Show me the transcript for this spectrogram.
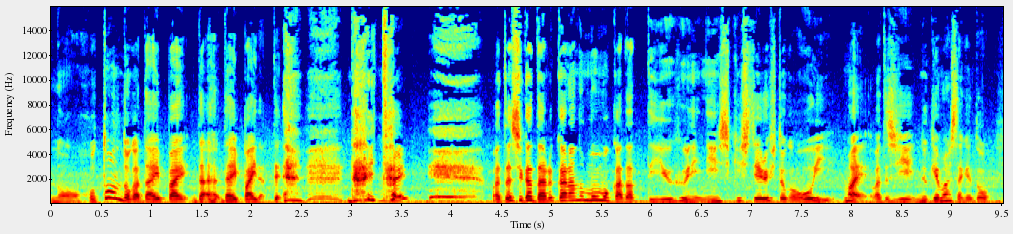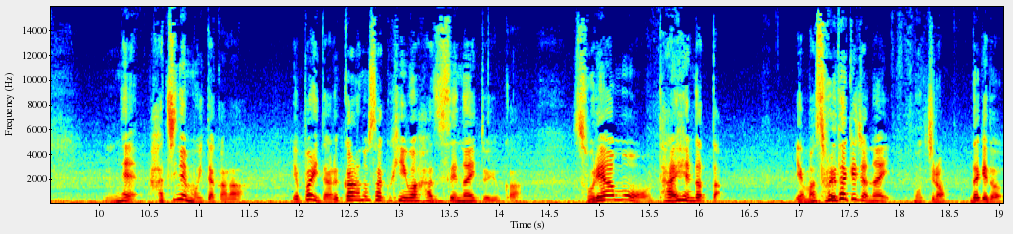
のほとんどが大パイ大パイだって。大体私がダルカラの桃花だっていう風に認識している人が多い。まあ私抜けましたけどね8年もいたからやっぱりダルカラの作品は外せないというかそりゃもう大変だった。いやまあそれだけじゃない。もちろん。だけど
